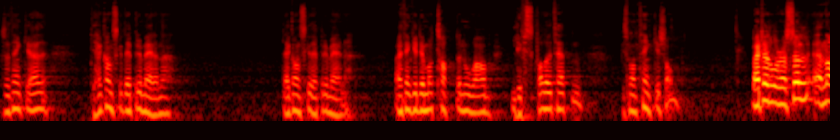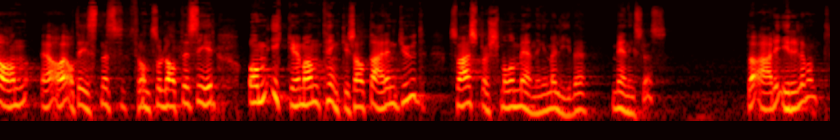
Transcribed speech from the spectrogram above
Så tenker jeg det er ganske deprimerende. Det er ganske deprimerende. Og jeg tenker Det må tappe noe av livskvaliteten hvis man tenker sånn. Bertel Russell, en annen av ateistenes frontsoldater, sier om ikke man tenker seg at det er en gud, så er spørsmålet om meningen med livet meningsløs. Da er det irrelevant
